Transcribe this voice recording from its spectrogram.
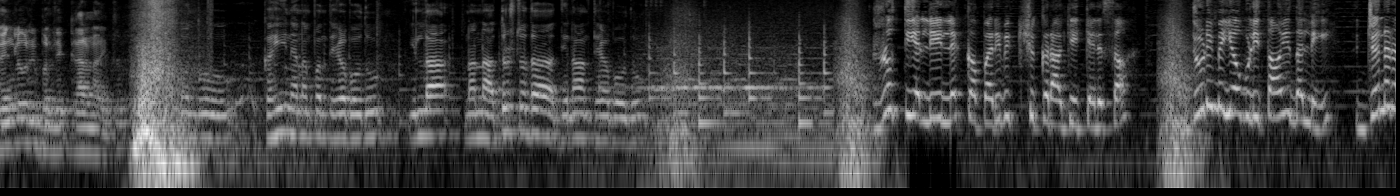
ಬೆಂಗಳೂರಿಗೆ ಬರ್ಲಿಕ್ಕೆ ಕಾರಣ ಆಯಿತು? ಒಂದು ಕಹಿ ನೆನಪು ಅಂತ ಹೇಳ್ಬೋದು ಇಲ್ಲ ನನ್ನ ಅದೃಷ್ಟದ ದಿನ ಅಂತ ಹೇಳ್ಬೋದು. ವೃತ್ತಿಯಲ್ಲಿ ಲೆಕ್ಕ ಪರಿವೀಕ್ಷಕರಾಗಿ ಕೆಲಸ ದುಡಿಮೆಯ ಉಳಿತಾಯದಲ್ಲಿ ಜನರ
